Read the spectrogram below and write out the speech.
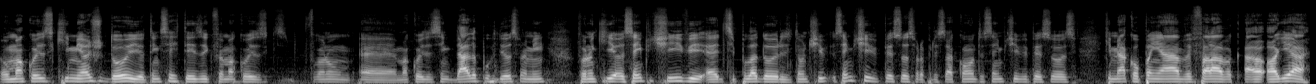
uma coisa que me ajudou e eu tenho certeza que foi uma coisa que foram é, uma coisa assim dada por Deus pra mim, foram que eu sempre tive é, discipuladores, então tive, sempre tive pessoas pra prestar conta, sempre tive pessoas que me acompanhavam e falavam, "Ah, ó Guiar,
